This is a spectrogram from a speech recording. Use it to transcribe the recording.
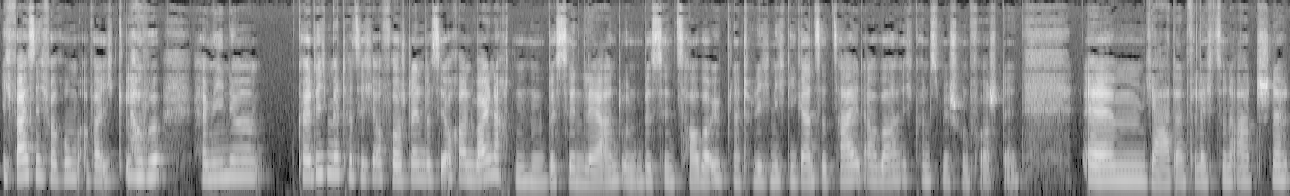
ich weiß nicht warum, aber ich glaube, Hermine könnte ich mir tatsächlich auch vorstellen, dass sie auch an Weihnachten ein bisschen lernt und ein bisschen Zauber übt. Natürlich nicht die ganze Zeit, aber ich könnte es mir schon vorstellen. Ähm, ja, dann vielleicht so eine Art Schne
